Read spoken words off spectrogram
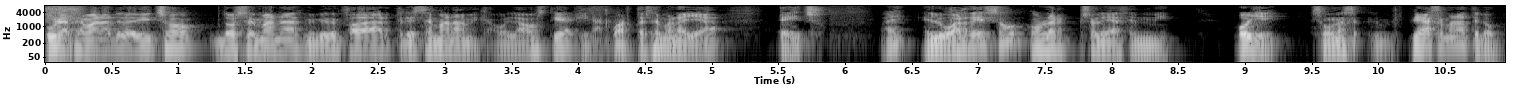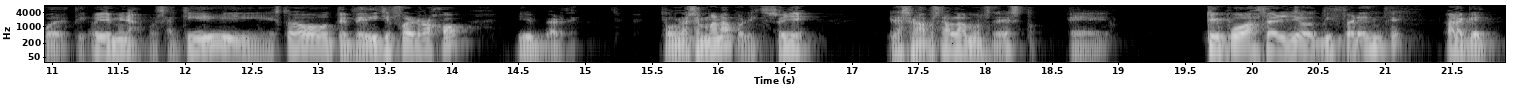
Una semana te lo he dicho, dos semanas me a enfadar, tres semanas me cago en la hostia y la cuarta semana ya te he hecho. En lugar de eso, pon la responsabilidad en mí. Oye, segunda, primera semana te lo puedo decir. Oye, mira, pues aquí esto te pedí que fuera rojo y verde. Segunda semana, pues dices, oye, la semana pasada hablamos de esto. Eh, ¿Qué puedo hacer yo diferente para que,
